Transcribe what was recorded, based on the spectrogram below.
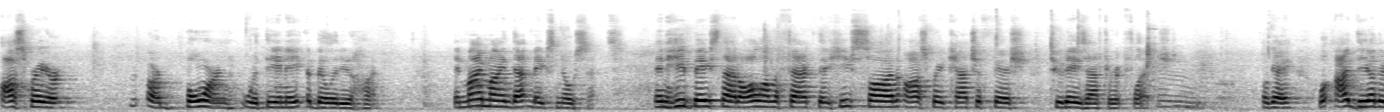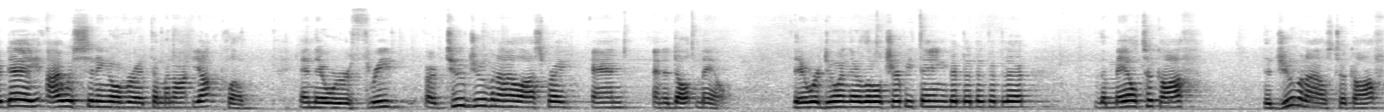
osprey are, are born with the innate ability to hunt. In my mind, that makes no sense. And he based that all on the fact that he saw an osprey catch a fish two days after it fledged. Hmm. Okay, well, I, the other day, I was sitting over at the Minot Yacht Club, and there were three, or two juvenile osprey and an adult male. They were doing their little chirpy thing, blah, blah, blah, blah, blah. The male took off, the juveniles took off.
